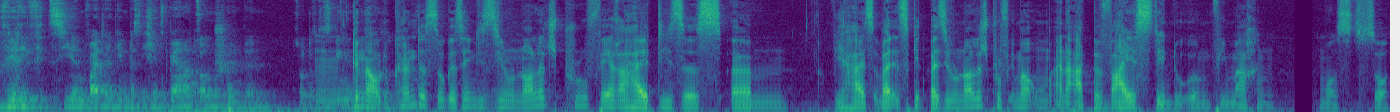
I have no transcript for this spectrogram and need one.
verifizieren, weitergeben, dass ich jetzt Bernhard Sonnenschein bin. So, genau, du könntest so gesehen, die Zero Knowledge Proof wäre halt dieses, ähm, wie heißt, weil es geht bei Zero Knowledge Proof immer um eine Art Beweis, den du irgendwie machen musst. So,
